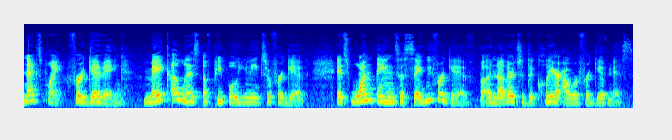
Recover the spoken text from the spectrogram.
Next point, forgiving. Make a list of people you need to forgive. It's one thing to say we forgive, but another to declare our forgiveness.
